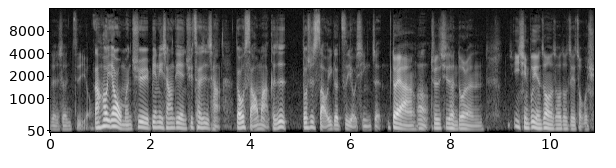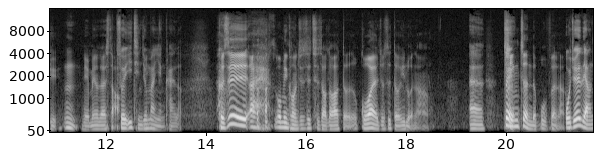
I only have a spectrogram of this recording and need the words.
人身自由。然后要我们去便利商店、去菜市场都扫码，可是都是扫一个自由新政。对啊，嗯，就是其实很多人疫情不严重的时候都直接走过去，嗯，也没有在扫，所以疫情就蔓延开了。可是，哎，欧米孔就是迟早都要得，国外就是得一轮啊。嗯，轻症的部分啊，我觉得两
